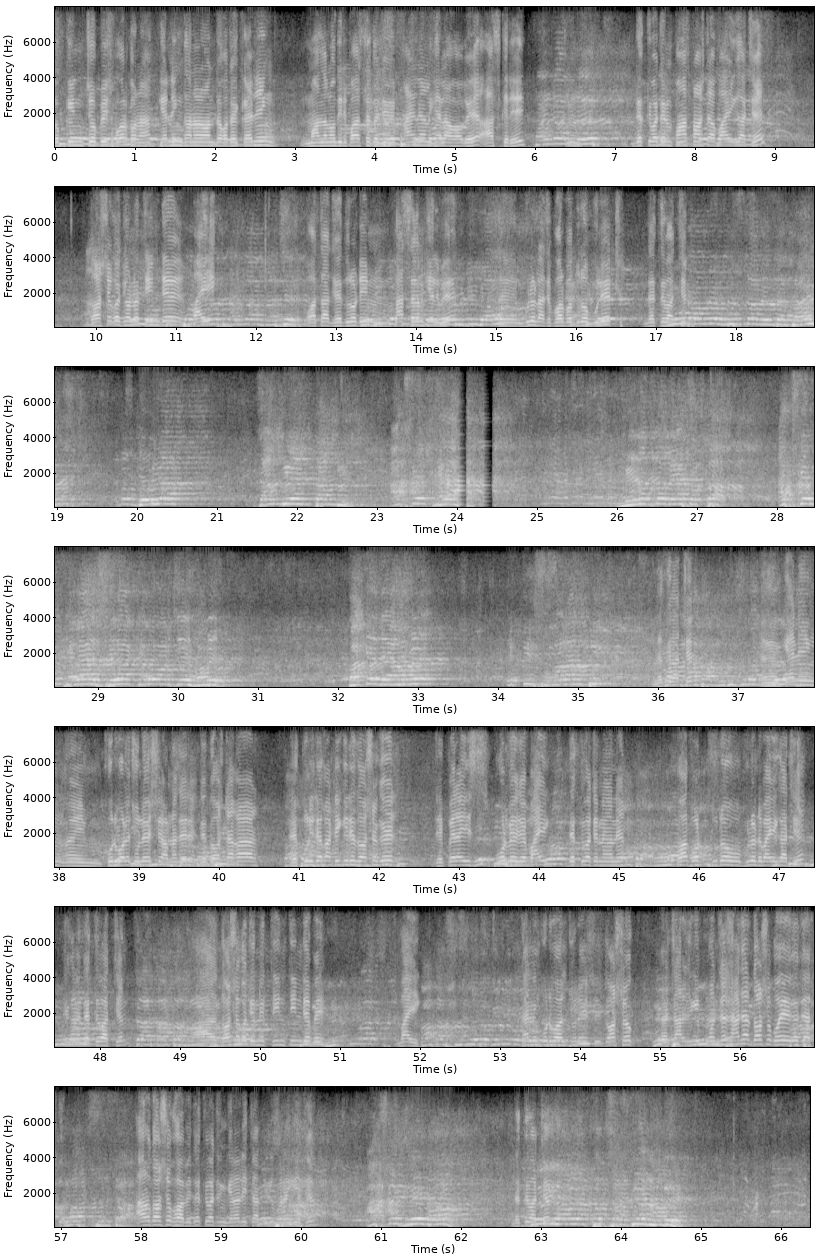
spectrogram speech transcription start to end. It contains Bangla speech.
দক্ষিণ চব্বিশ পরগনা, ক্যানিং থানার অন্তর্গত ক্যানিং, মালদা নদীর পাশ থেকে যে ফাইনাল খেলা হবে আজকের এই, দেখতে পাচ্ছেন পাঁচ পাঁচটা বাইক আছে। দর্শকের জন্য তিনটে বাইক অর্থাৎ যে দুটো টিম পাঁচ সেকেন্ড খেলবে বুলেট আছে, পরপর দুটো বুলেট দেখতে পাচ্ছেন। খেলা আজকের খেলায় সেরা খেলোয়াড় যে হবে তাকে দেওয়া হবে একটি সোনারান্তি দেখতে পাচ্ছেন ক্যানিং ফুটবলে চলে এসেছে আপনাদের যে দশ টাকার কুড়ি টাকার টিকিটে দর্শকের যে প্রাইস পড়বে যে বাইক দেখতে পাচ্ছেন এখানে। পরপর দুটো বুলেট বাইক আছে এখানে দেখতে পাচ্ছেন। আর দর্শকের জন্য তিন তিনটে বাইক ক্যানিং ফুটবল চলে এসেছে। দর্শক চারিদিকে পঞ্চাশ হাজার দর্শক হয়ে গেছে আজকে। আরও দর্শক হবে, দেখতে পাচ্ছেন গ্যালারি চারদিকে ভরে গিয়েছে। দেখতে পাচ্ছেন।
